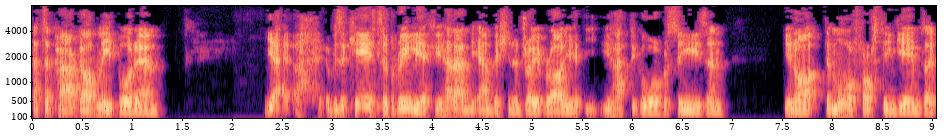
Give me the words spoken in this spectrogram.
that's a part of me. But um, yeah, it was a case of really, if you had any ambition to drive all, you you had to go overseas. And you know, the more first team games I,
